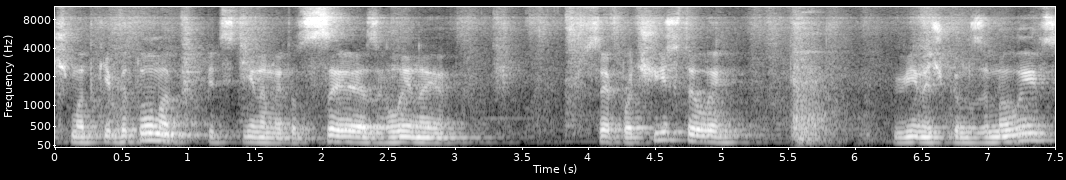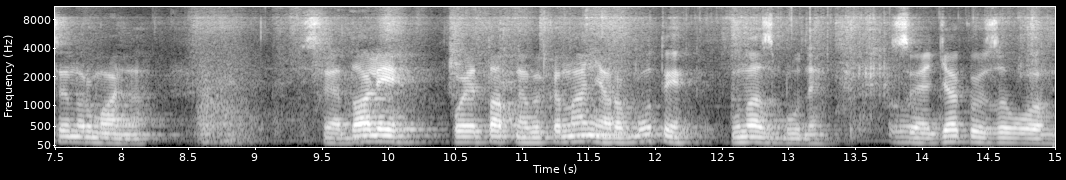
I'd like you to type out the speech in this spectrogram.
шматки бетону під стінами, тут все з глиною. Все почистили. Віночком замили, все нормально. Все, далі поетапне виконання роботи у нас буде. Все, дякую за увагу.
